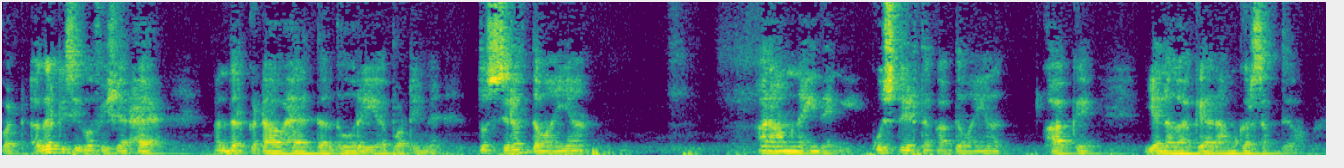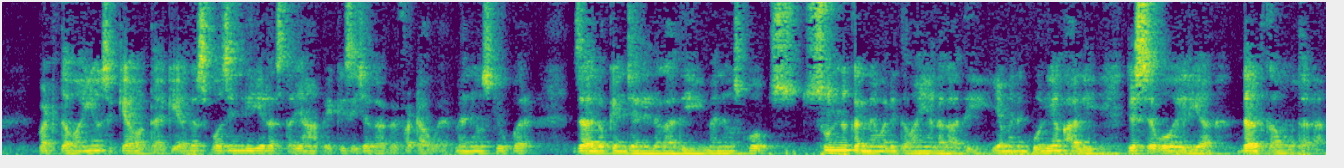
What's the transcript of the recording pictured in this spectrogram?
बट अगर किसी को फिशर है अंदर कटाव है, दर्द हो रही है बॉडी में तो सिर्फ़ दवाइयाँ आराम नहीं देंगी। कुछ देर तक आप दवाइयाँ खा के या लगा के आराम कर सकते हो। बट दवाइयों से क्या होता है कि अगर सपोजिंगली ये रास्ता यहाँ पे किसी जगह पे फटा हुआ है, मैंने उसके ऊपर जैलोकेन जेली लगा दी, मैंने उसको सुन्न करने वाली दवाइयाँ लगा दी, या मैंने गोलियाँ खा ली, जिससे वो एरिया दर्द कम होता रहा।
